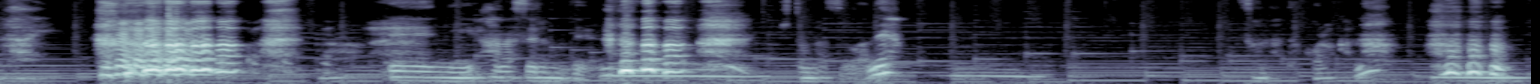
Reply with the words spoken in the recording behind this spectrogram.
はい。永遠に話せるので。うん。ひとまずはね。うん。そんなところかな。うん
